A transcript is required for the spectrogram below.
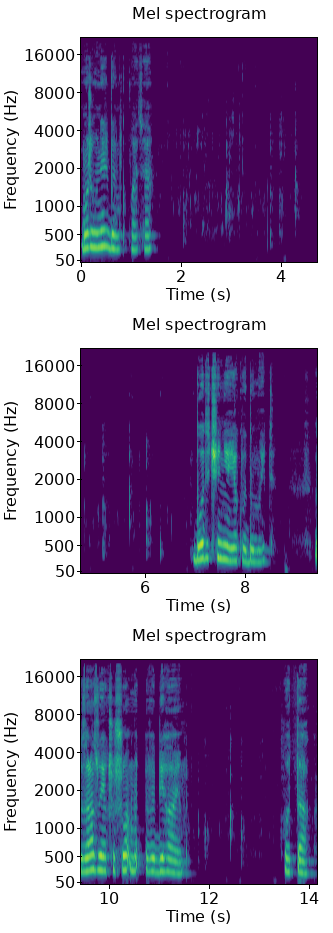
Може вниз будемо купати, а? Буде чи ні, як ви думаєте? Зразу, якщо що, ми вибігаємо. Отак. От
